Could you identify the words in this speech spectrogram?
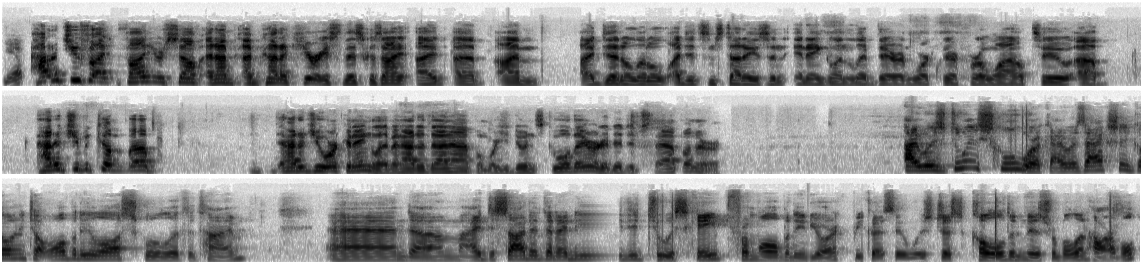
Yep. How did you find find yourself? And I'm, I'm kind of curious this because I I uh, I'm I did a little I did some studies in, in England, lived there and worked there for a while too. Uh, how did you become? Uh, how did you work in England? and how did that happen? Were you doing school there, or did it just happen? Or I was doing schoolwork. I was actually going to Albany Law School at the time. And um, I decided that I needed to escape from Albany, New York, because it was just cold and miserable and horrible.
